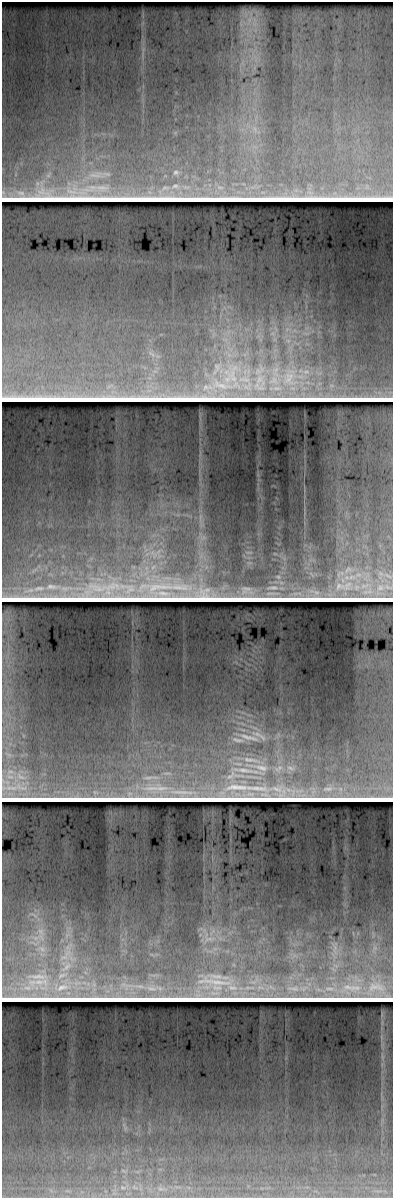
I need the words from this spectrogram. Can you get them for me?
is a pretty poor, poor. Uh, it's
